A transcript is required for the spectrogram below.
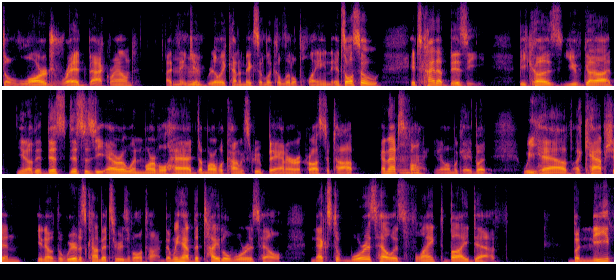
the large red background. I think it really kind of makes it look a little plain. It's also it's kind of busy because you've got you know th- this this is the era when Marvel had the Marvel Comics Group banner across the top, and that's Mhm. fine. You know I'm okay, but we have a caption. You know the weirdest combat series of all time. Then we have the title War is Hell. Next to War is Hell is flanked by Death. Beneath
